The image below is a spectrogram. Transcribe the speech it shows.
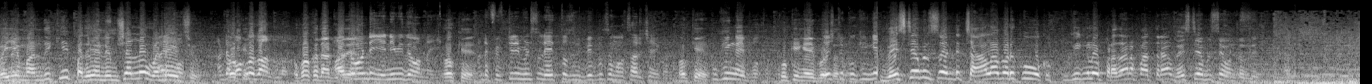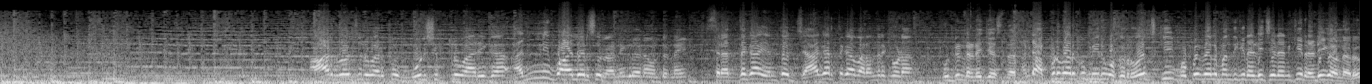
వెయ్యి మందికి పదిహేను నిమిషాల్లో వండేయచ్చు. అంటే ఒక్కొక్క దాంట్లో. ఒక్కొక్క దాంట్లో. అటువంటి ఎనిమిది ఉన్నాయి. Okay. అంటే fifteen minutes eight thousand peoples మనం సర్చ్ చేయగలం Okay. కుకింగ్ అయిపోతుంది. కుకింగ్ అయిపోతుంది. కుకింగ్ వెజిటేబుల్స్ అంటే చాలా వరకు ఒక కుకింగ్లో ప్రధాన పాత్ర వెజిటేబుల్సే ఉంటుంది. ఆరు రోజుల వరకు మూడు షిఫ్ట్లు వారీగా అన్ని బాయిలర్స్ రన్నింగ్లోనే ఉంటున్నాయి. శ్రద్ధగా ఎంతో జాగ్రత్తగా వారందరికీ కూడా ఫుడ్ని రెడీ చేస్తున్నారు. అంటే అప్పటి వరకు మీరు ఒక రోజుకి ముప్పై వేల మందికి రెడీ చేయడానికి రెడీగా ఉన్నారు.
